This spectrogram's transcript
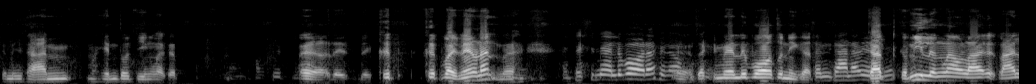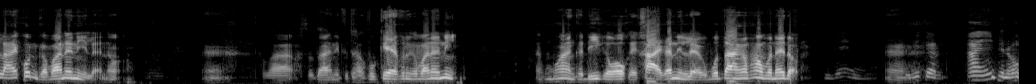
สันนิษฐานมาเห็นตัวจริงแล้วก็เขาคิดเออได้ได้คิดคิดไว้แนวนั้นนะแจ็คซิแมนหรือบ่นะพี่น้อเองอจักกิแม่นหรือบ่ตัวนี้ก็สันนิษฐานเอาเองก็ก็มีเรื่องเล่าหลายหลายหลายคนก็ว่าแนวนี้แหละเนาะอ่าก็ว่าสไตล์นี้ผู้เฒ่าผู้แก่เพิ่นก็ว่าแนวนี้ นักมวยคดีก็เว้าคล้ายๆกันนี่แหละก็บ่ต่างกับเฮาปานใดดอกอ่าทีนี้ก็ให้พี่น้อง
